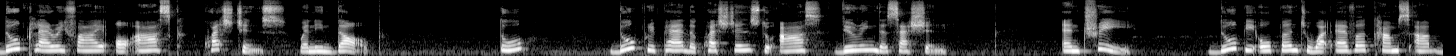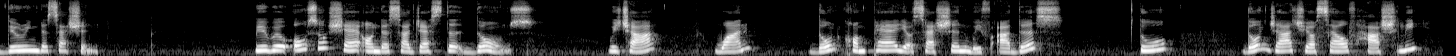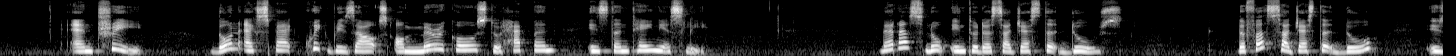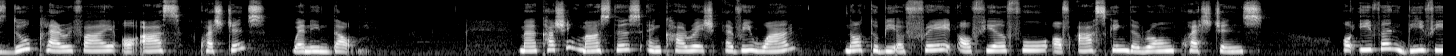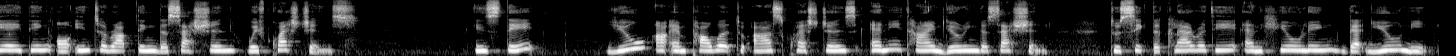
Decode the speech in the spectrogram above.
Do clarify or ask questions when in doubt. 2. Do prepare the questions to ask during the session. And 3. Do be open to whatever comes up during the session. We will also share on the suggested don'ts, which are 1. Don't compare your session with others. 2. Don't judge yourself harshly. And 3. Don't expect quick results or miracles to happen instantaneously. Let us look into the suggested do's. The first suggested do is do clarify or ask questions when in doubt. My Akashic Masters encourage everyone not to be afraid or fearful of asking the wrong questions or even deviating or interrupting the session with questions. Instead, you are empowered to ask questions anytime during the session to seek the clarity and healing that you need.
